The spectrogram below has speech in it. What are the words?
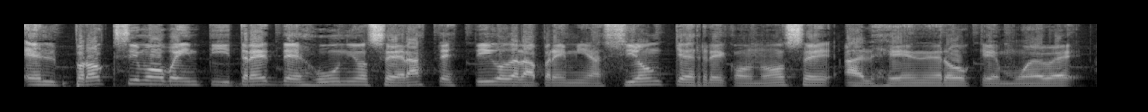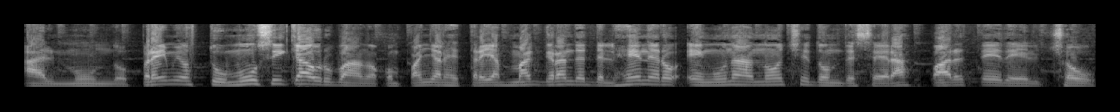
El próximo 23 de junio serás testigo de la premiación que reconoce al género que mueve al mundo. Premios Tu Música Urbano. Acompaña a las estrellas más grandes del género en una noche donde serás parte del show.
